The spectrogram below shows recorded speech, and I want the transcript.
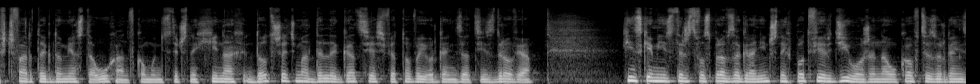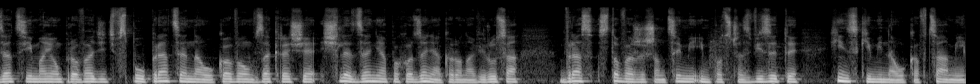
W czwartek do miasta Wuhan w komunistycznych Chinach dotrzeć ma delegacja Światowej Organizacji Zdrowia. Chińskie Ministerstwo Spraw Zagranicznych potwierdziło, że naukowcy z organizacji mają prowadzić współpracę naukową w zakresie śledzenia pochodzenia koronawirusa wraz z towarzyszącymi im podczas wizyty chińskimi naukowcami.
